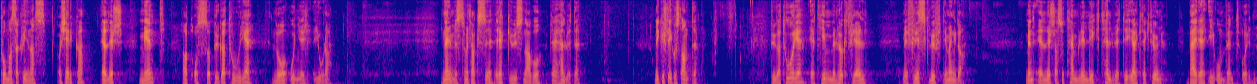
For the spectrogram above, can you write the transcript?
Thomas Aquinas og kirka ellers mente at også purgatoriet lå under jorda. nærmest som en slags rekkehusnabo til helvete. Men ikke slik hos Dante. Purgatoriet er et himmelhøyt fjell med frisk luft i mengda, men ellers altså temmelig likt helvete i arkitekturen, bare i omvendt orden.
